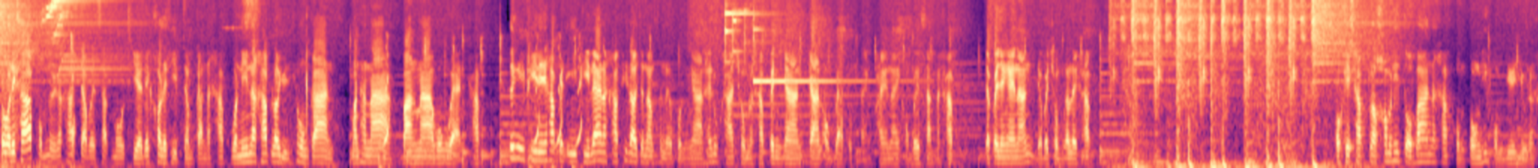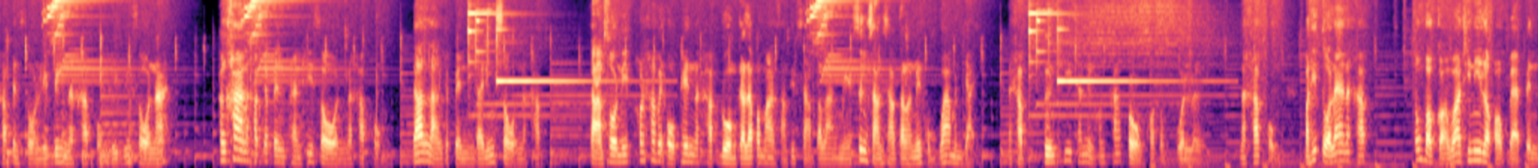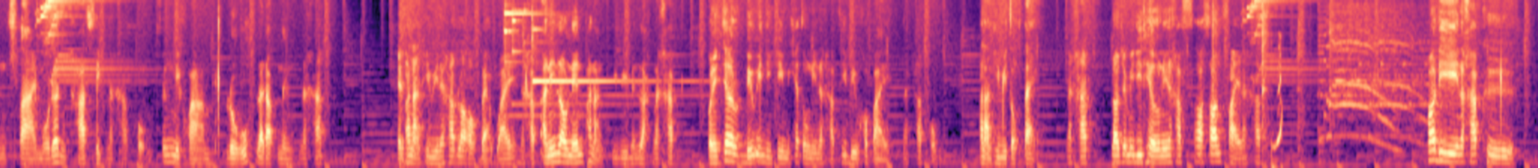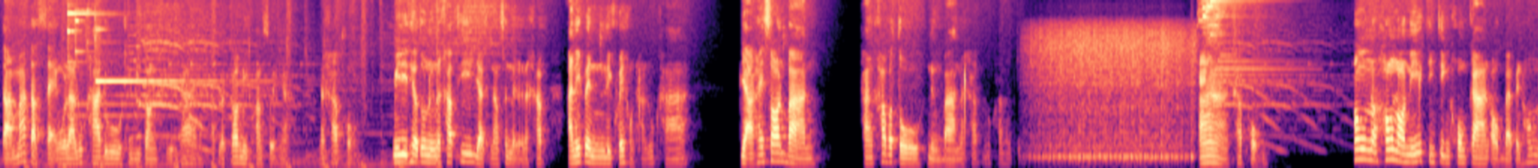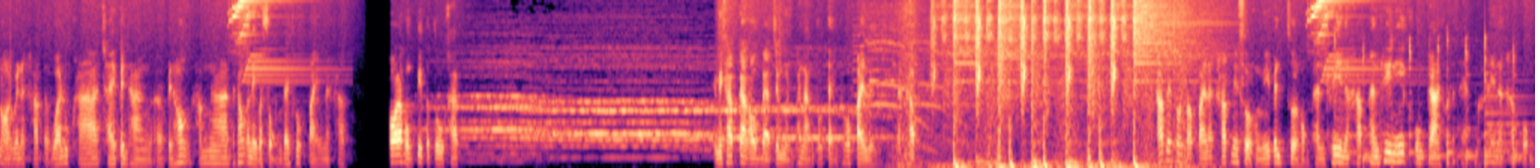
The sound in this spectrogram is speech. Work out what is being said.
สวัสดีครับ ผมหนุ่ยนะครับจากบริษัทโมเทียเดคอร์เรทีฟจำกัดนะครับ วันนี้นะครับเราอยู่ที่โครงการมันธนา บางนาวงแหวนครับ ซึ่ง EP นี้นะครับเป็น EP แรกนะครับที่เราจะนำเสนอผลงานให้ลูกค้าชมนะครับ เป็นงานการออกแบบตกแต่งภายในของบริษัทนะครับ จะเป็นยังไงนั้นเดี๋ยวไปชมกันเลยครับ โอเคครับ เราเข้ามาที่ตัวบ้านนะครับ ผมตรงที่ผมยืนอยู่นะครับเป็นโซน living นะครับผม living zone นะข้างๆนะครับจะเป็น pantry zone นะครับผมด้านหลังจะเป็น dining zone นะครับ สามโซนนี้ค่อนข้างเป็นโอเพนนะครับ รวมกันแล้วประมาณ 33 ตารางเมตร ซึ่ง 33 ตารางเมตรผมว่ามันใหญ่นะครับ พื้นที่ชั้นหนึ่งค่อนข้างโปร่งพอสมควรเลยนะครับผม มาที่ตัวแรกนะครับ ต้องบอกก่อนว่าที่นี่เราออกแบบเป็นสไตล์โมเดิร์นคลาสสิกนะครับผม ซึ่งมีความหรูระดับหนึ่งนะครับ เห็นผนังทีวีนะครับ เราออกแบบไว้นะครับ อันนี้เราเน้นผนังทีวีเป็นหลักนะครับเฟอร์นิเจอร์บิวอินจริงๆ มีแค่ตรงนี้นะครับที่บิวเข้าไปนะครับผม ผนังทีวีตกแต่งนะครับ เราจะมีดีเทลตรงนี้นะครับซ่อนไฟนะครับ ข้อดีนะครับคือสามารถตัดแสงเวลาลูกค้าดูทีวีตอนคืนได้นะครับแล้วก็มีความสวยงามนะครับผมมีดีเทลตรงนึงนะครับที่อยากจะนำเสนอนะครับ อันนี้เป็นรีเควสของทางลูกค้า อยากให้ซ่อนบานทางเข้าประตูหนึ่งบานนะครับ ลูกค้าสังเกตอ่าครับผมห้องห้องนอนนี้จริง ๆ โครงการออกแบบเป็นห้องนอนไว้นะครับ แต่ว่าลูกค้าใช้เป็นทางเป็นห้องทำงานเป็นห้องอเนกประสงค์ได้ทั่วไปนะครับ พอเวลาผมปิดประตูครับ ไหมครับการออกแบบจะเหมือนผนังตกแต่งทั่วไปเลยนะครับครับในโซนต่อไปนะครับในส่วนของนี้เป็นส่วนของ pantry นะครับ pantry นี้โครงการเขาจะแถมมาให้นะครับผม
